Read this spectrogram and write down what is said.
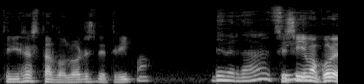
tenías hasta dolores de tripa? De verdad, sí. Sí, yo me acuerdo.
